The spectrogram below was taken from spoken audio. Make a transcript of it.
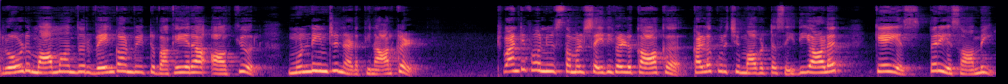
ரோடு மாமாந்தூர் வேங்கான் வீட்டு வகையரா ஆகியோர் முன்னின்று நடத்தினார்கள். டுவெண்டி நியூஸ் தமிழ் செய்திகளுக்காக கள்ளக்குறிச்சி மாவட்ட செய்தியாளர் கே எஸ் பெரியசாமி.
